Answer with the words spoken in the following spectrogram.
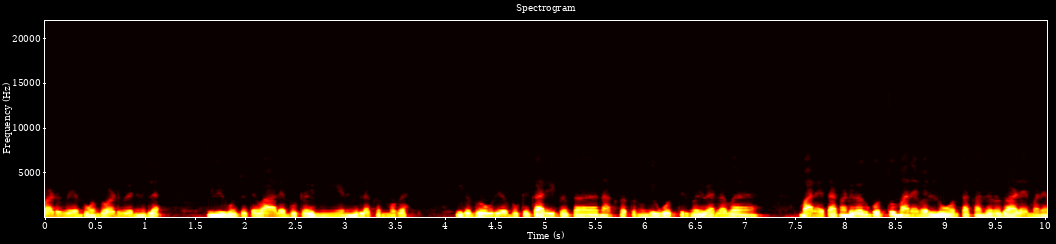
ಒಡವೆ ಅಂತ ಒಂದು ಒಡವೆನೂ ಇಲ್ಲ. ಕಿವಿಗೆ ಒಂದು ಜೊತೆ ವಾಲೆ ಬಿಟ್ರೆ ಇನ್ನೇನು ಇಲ್ಲ ಕಣ್ಮಗ ಈಗ ಗೌರಿ ಹಬ್ಬಕ್ಕೆ ಕರಿಬೇಕಾ? ನಕ್ಷತ್ರನಿಗೆ ಗೊತ್ತಿಲ್ವ ಇವೆಲ್ಲವ? ಮನೆ ತಗೊಂಡಿರೋದು ಗೊತ್ತು, ಮನೆ ಮೇಲೆ ಲೋನ್ ತಗೊಂಡಿರೋದು, ಹಳೆ ಮನೆ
